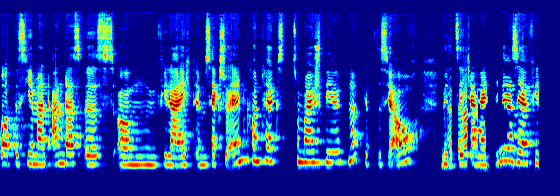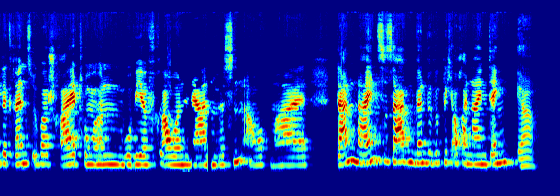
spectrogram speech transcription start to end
ob es jemand anders ist, ähm, vielleicht im sexuellen Kontext zum Beispiel, ne, gibt es ja auch mit Sicherheit sehr, sehr viele Grenzüberschreitungen, wo wir Frauen lernen müssen, auch mal dann Nein zu sagen, wenn wir wirklich auch an Nein denken. Ja,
